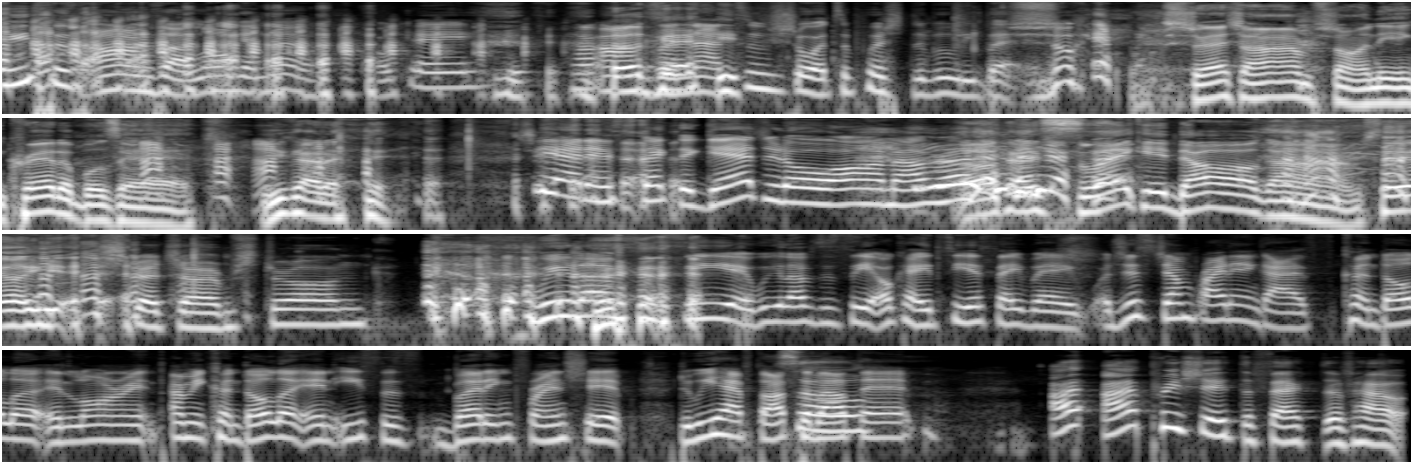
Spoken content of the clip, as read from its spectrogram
Lisa's arms are long enough. Okay, her arms Okay. are not too short to push the booty button. Okay, Stretch Armstrong, the Incredibles ad. You gotta she had Inspector Gadget old arm out right. okay, slanky dog arms. Hell yeah. Stretch Armstrong. we love to see it. We love to see it. Okay, TSA babe. Just jump right in, guys. Condola and Lawrence. I mean Condola and Issa's budding friendship. Do we have thoughts So- about that? I, I appreciate the fact of how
